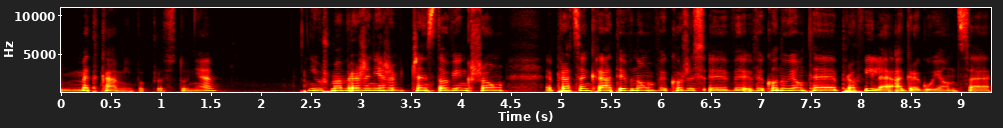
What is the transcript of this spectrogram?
metkami po prostu, nie? Już mam wrażenie, że często większą pracę kreatywną wy wykonują te profile agregujące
